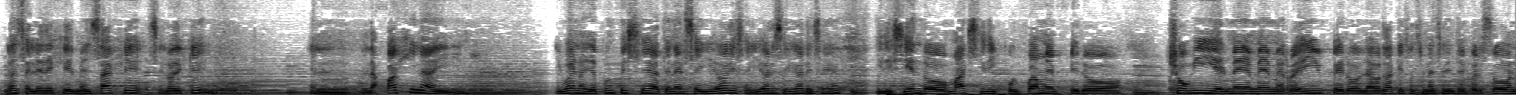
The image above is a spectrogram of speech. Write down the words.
Entonces le dejé el mensaje, se lo dejé en la página y, y bueno, y después empecé a tener seguidores, seguidores, seguidores, seguidores, y diciendo, Maxi, discúlpame, pero yo vi el meme, me reí, pero la verdad que sos una excelente persona.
